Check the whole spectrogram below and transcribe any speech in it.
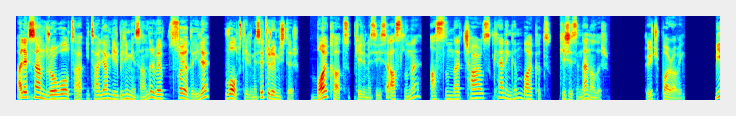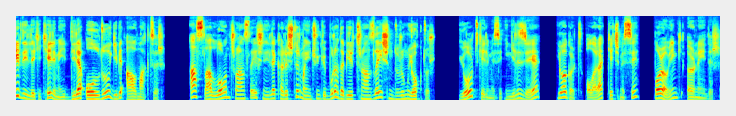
Alessandro Volta İtalyan bir bilim insanıdır ve soyadı ile Volt kelimesi türemiştir. Boycott kelimesi ise aslını aslında Charles Cunningham Boycott kişisinden alır. 3. Borrowing Bir dildeki kelimeyi dile olduğu gibi almaktır. Asla loan translation ile karıştırmayın çünkü burada bir translation durumu yoktur. Yoğurt kelimesi İngilizceye yogurt olarak geçmesi borrowing örneğidir.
